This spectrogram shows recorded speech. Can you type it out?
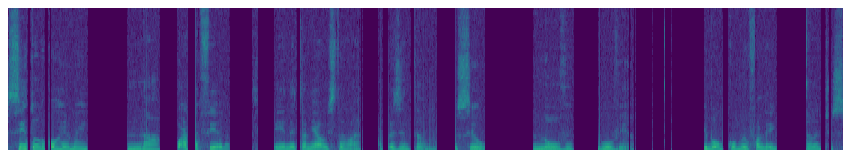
Se tudo correr bem, na quarta-feira, Netanyahu estará apresentando o seu novo governo. E bom, como eu falei antes,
